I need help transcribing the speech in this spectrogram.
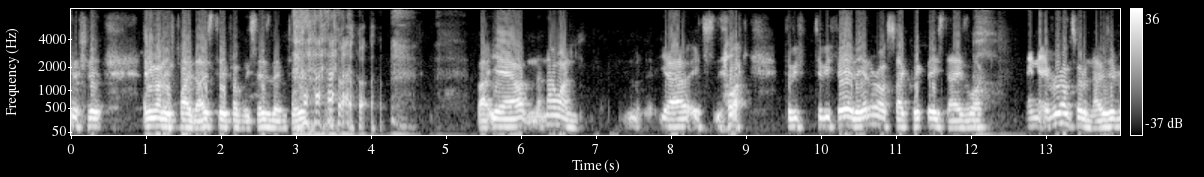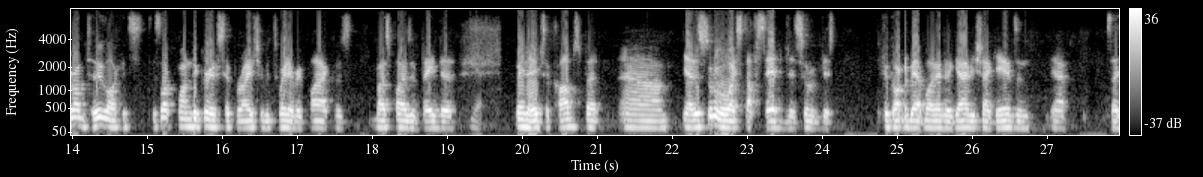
anyone who's played those two probably says them too. But yeah, no one. Yeah, it's like to be to be fair, the NRL's so quick these days. Like, and everyone sort of knows everyone too. Like, it's there's like one degree of separation between every player because most players have been to Yeah. been to heaps of clubs. But um, yeah, there's sort of always stuff said that's sort of just forgotten about by the end of the game. You shake hands and yeah, say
